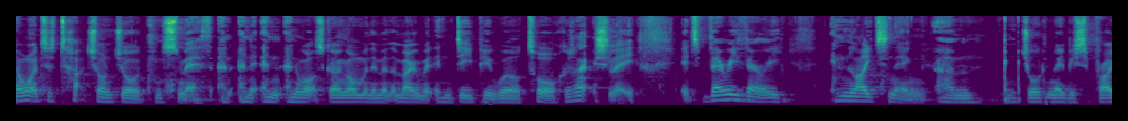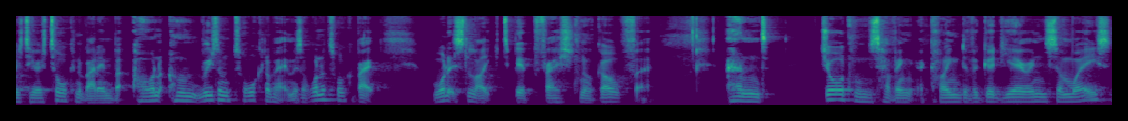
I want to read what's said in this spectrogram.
I wanted to touch on Jordan Smith and, and, and, and what's going on with him at the moment in DP World Tour because actually it's very very enlightening. Um, Jordan may be surprised here is talking about him, but I want, the reason I'm talking about him is I want to talk about what it's like to be a professional golfer. And Jordan's having a kind of a good year in some ways.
